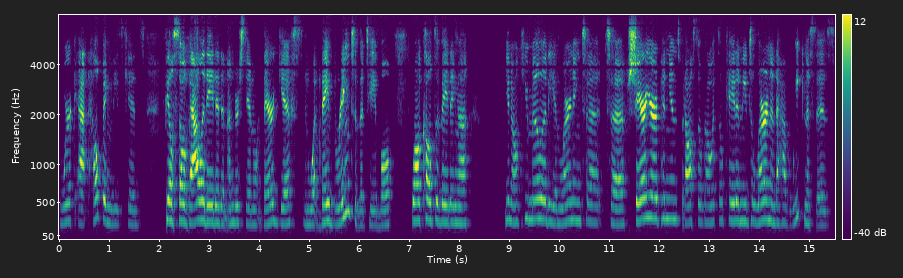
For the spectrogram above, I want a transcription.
work at helping these kids feel so validated and understand what their gifts and what they bring to the table while cultivating a you know humility and learning to to share your opinions but also go it's okay to need to learn and to have weaknesses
